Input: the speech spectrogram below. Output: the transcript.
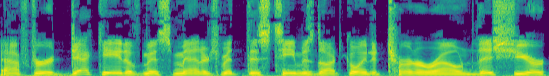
After a decade of mismanagement, this team is not going to turn around this year.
